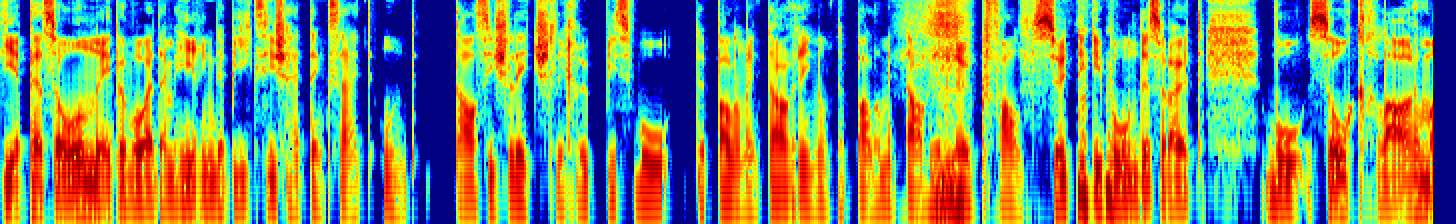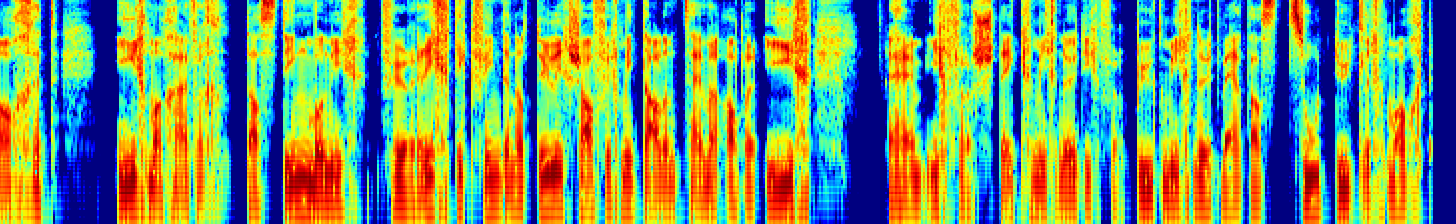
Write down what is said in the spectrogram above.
die Person, eben, die an dem Hearing dabei war, hat dann gesagt, und das ist letztlich etwas, wo den Parlamentarierinnen und den Parlamentariern nicht gefällt. Solche Bundesräte, die so klar machen, ich mache einfach das Ding, das ich für richtig finde. Natürlich schaffe ich mit allem zusammen, aber ich ähm, ich verstecke mich nicht, ich verbüge mich nicht. Wer das zu deutlich macht,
